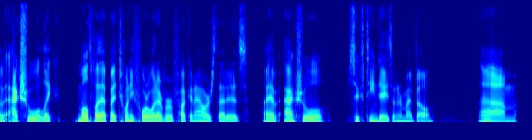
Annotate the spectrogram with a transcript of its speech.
of actual, like, multiply that by 24, whatever fucking hours that is. I have actual 16 days under my belt um,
